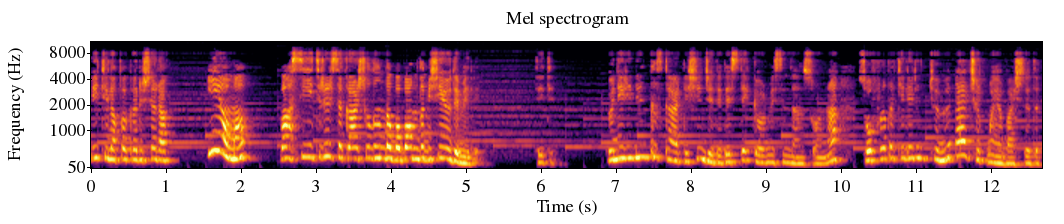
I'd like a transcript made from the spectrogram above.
Betty lafa karışarak iyi ama bahsi yitirirse karşılığında babam da bir şey ödemeli dedi. Önerinin kız kardeşince de destek görmesinden sonra sofradakilerin tümü el çırpmaya başladı.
